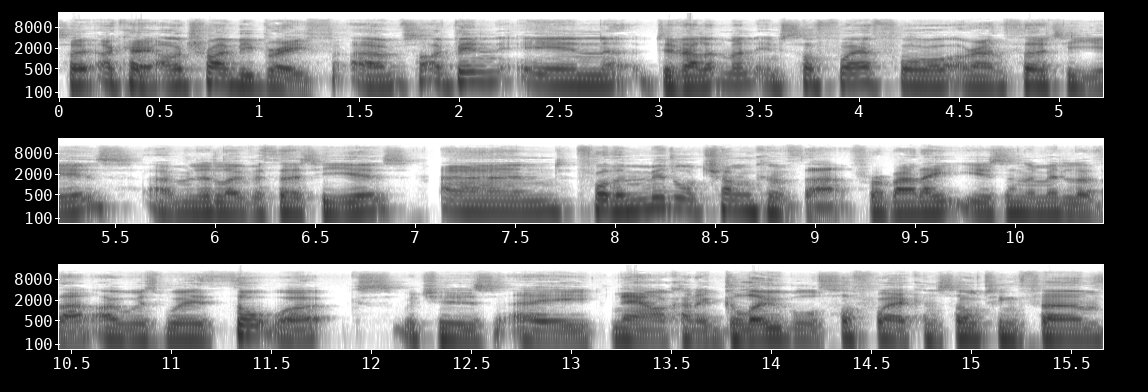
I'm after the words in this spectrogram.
So, okay, I'll try and be brief. Um, so, I've been in development in software for around 30 years, um, a little over 30 years. And for the middle chunk of that, for about eight years in the middle of that, I was with ThoughtWorks, which is a now kind of global software consulting firm.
